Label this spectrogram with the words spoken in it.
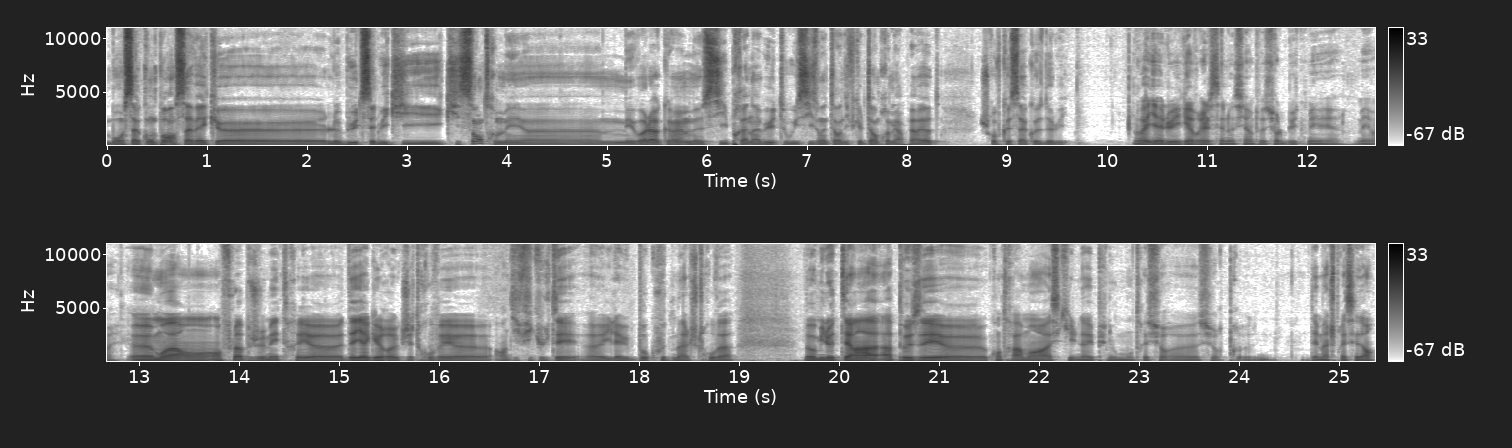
Bon, ça compense avec euh, le but, c'est lui qui, qui centre, mais, euh, mais voilà, quand même, s'ils prennent un but ou s'ils ont été en difficulté en première période, je trouve que c'est à cause de lui. Ouais, il y a lui et Gabriel Sen aussi un peu sur le but, mais, mais ouais. Euh, moi, en, flop, je mettrais euh, Dejagereux, que j'ai trouvé euh, en difficulté. Euh, il a eu beaucoup de mal, je trouve, à- bah, au milieu de terrain, à, à peser, euh, contrairement à ce qu'il n'avait pu nous montrer sur, euh, sur des matchs précédents.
